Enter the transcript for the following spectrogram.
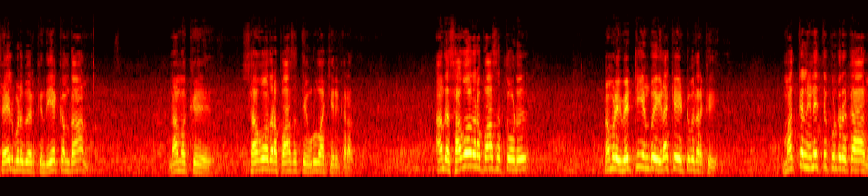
செயல்படுவதற்கு இந்த இயக்கம்தான் நமக்கு சகோதர பாசத்தை உருவாக்கி இருக்கிறது அந்த சகோதர பாசத்தோடு நம்முடைய வெற்றி என்பதை இலக்கை எட்டுவதற்கு மக்கள் நினைத்துக் கொண்டிருக்கார்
